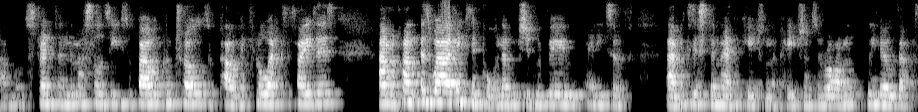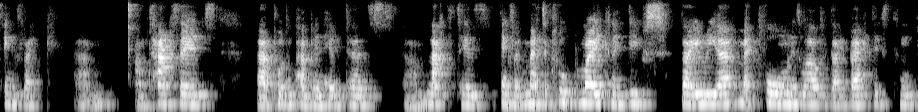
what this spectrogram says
um, strengthening the muscles, use of bowel control, so pelvic floor exercises. Um, and as well, I think it's important that we should review any sort of um, existing medication that patients are on. We know that things like um, antacids, uh, proton pump inhibitors, um, laxatives, things like metoclopramide can induce diarrhea, metformin as well for diabetics can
